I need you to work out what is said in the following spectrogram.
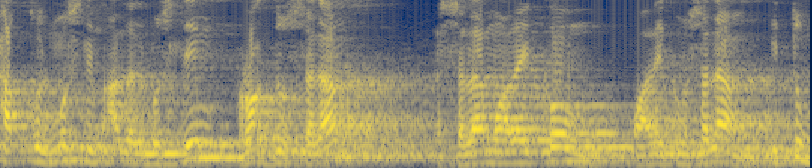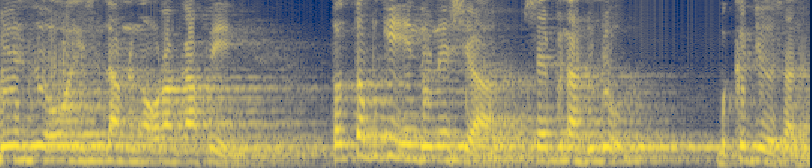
hakul muslim alal muslim, radus salam, assalamualaikum, waalaikumsalam. Itu beza orang Islam dengan orang kafir. Tonton pergi Indonesia, saya pernah duduk bekerja sana.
